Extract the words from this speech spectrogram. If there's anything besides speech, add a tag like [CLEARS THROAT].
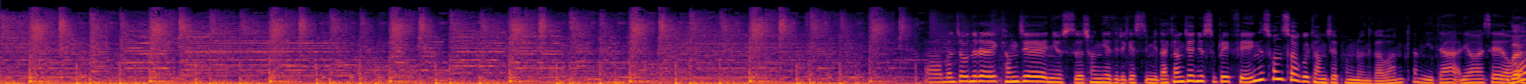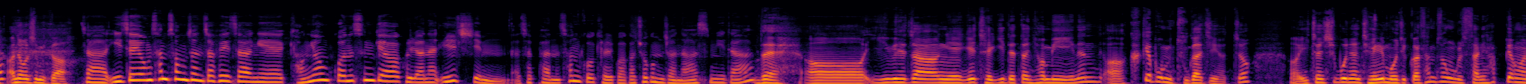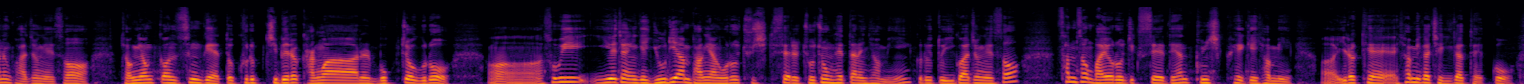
먼저 오늘의 경제 뉴스 정리해드리겠습니다. 경제 뉴스 브리핑 손석구 경제평론가와 함께합니다. 안녕하세요. 네, 안녕하십니까. 자, 이재용 삼성전자 회장의 경영권 승계와 관련한 1심 재판 선고 결과가 조금 전 나왔습니다. 네, 어, 이 회장에게 제기됐던 혐의는 어, 크게 보면 두 가지였죠. 어, 2015년 제일모직과 삼성물산이 합병하는 과정에서 경영권 승계 또 그룹 지배력 강화를 목적으로 어, 소위 이 회장에게 유리한 방향으로 주식세를 조종했다는 혐의 그리고 또 이 과정에서 삼성 바이오로직스에 대한 분식회계 혐의 어, 이렇게 혐의가 제기가 됐고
